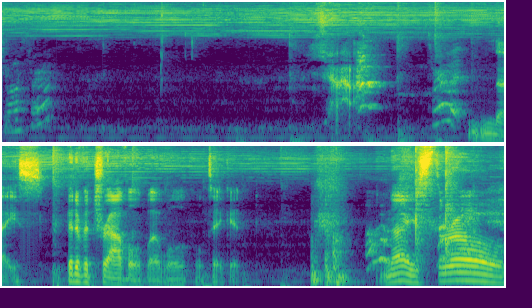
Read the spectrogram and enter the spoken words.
you want to throw it? Yeah, Throw it. nice. Bit of a travel, but we'll we'll take it. Oh, Nice throw.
